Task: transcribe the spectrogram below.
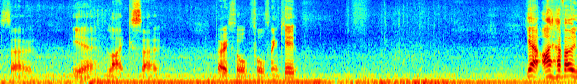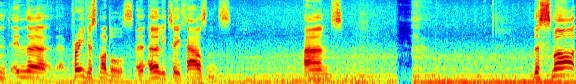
So, yeah, like so. Very thoughtful, thank you. Yeah, I have owned in the previous models, uh, early 2000s, and the Smart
